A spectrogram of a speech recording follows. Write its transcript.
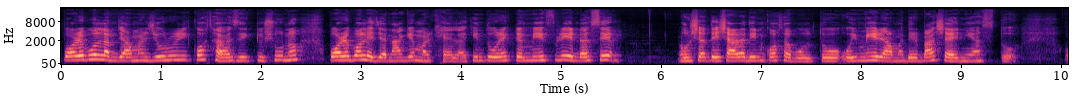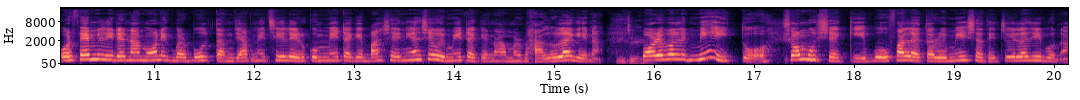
পরে বললাম যে আমার জরুরি কথা আছে একটু শুনো। পরে বলে যে না আগে আমার খেলা। কিন্তু ওর একটা মেয়ে ফ্রেন্ড আছে ওর সাথে সারাদিন কথা বলতো ওই মেয়েরা আমাদের বাসায় নিয়ে আসতো। ওর ফ্যামিলির নাম অনেকবার বলতাম যে আপনি ছেলে এরকম মেয়েটাকে বাসায় নিয়ে আসে ওই মেয়েটাকে না আমার ভালো লাগে না। পরে বলে মেয়েই তো সমস্যা কি? বউ ফালায় তার ওই মেয়ের সাথে চলে যাব না।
